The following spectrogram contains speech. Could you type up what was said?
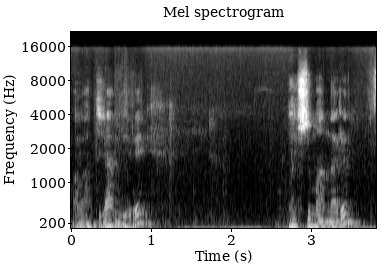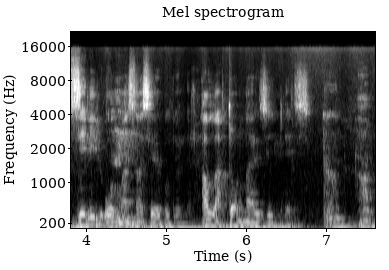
falan filan diyerek Müslümanların zelil olmasına sebep oluyorlar. Allah da onları zelil etsin. Amin. Amin.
